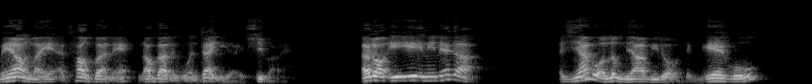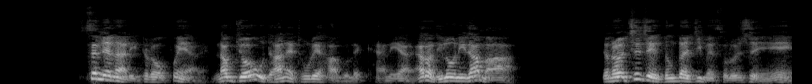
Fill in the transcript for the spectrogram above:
မင်းအောင်လှိုင်ရဲ့အထောက်အပံ့နဲ့နောက်ကနေဝင်တိုက်နေတာရှိပါတယ်အဲ့တော့အေးအေးအနေနဲ့ကအရန်ကိုအလုပ်များပြီးတော့တကယ်ကို စစ်မျက်နှာတွေတော်တော်ဖွင့်ရတယ်နောက်ကျောကိုဓာတ်နဲ့ထိုးတဲ့ဟာကိုလည်းခံနေရတယ်အဲ့တော့ဒီလိုအနေထားမှာကျွန်တော်ချစ်ချင်သုံးသပ်ကြည့်မယ်ဆိုလို့ရှိရင်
